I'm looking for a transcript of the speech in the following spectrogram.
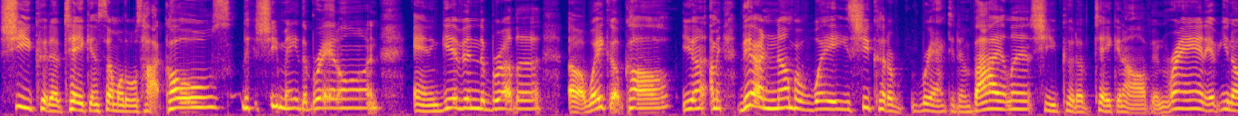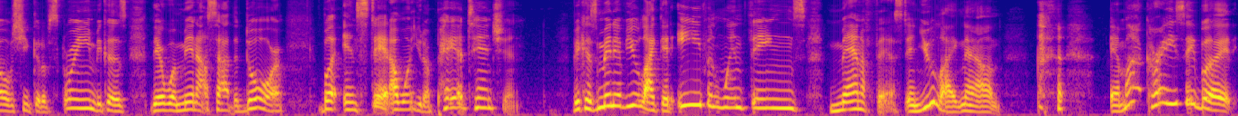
She could have taken some of those hot coals that she made the bread on and given the brother a wake up call. Yeah, I mean, there are a number of ways she could have reacted in violence. She could have taken off and ran. If you know, she could have screamed because there were men outside the door. But instead, I want you to pay attention. Because many of you like that even when things manifest. And you like now am i crazy? But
